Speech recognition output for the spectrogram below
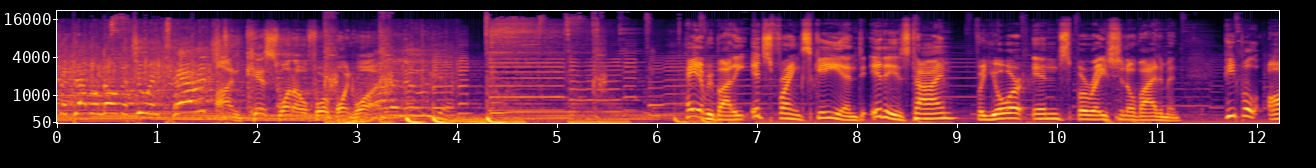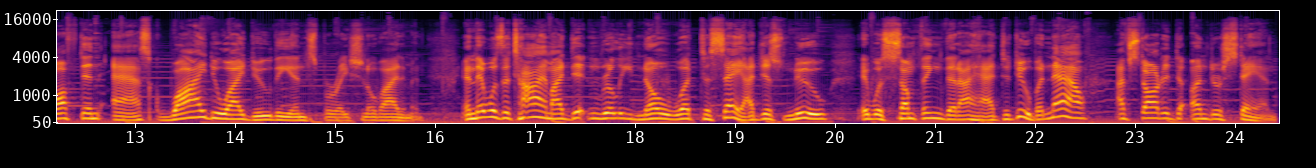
Let the devil know that you encouraged. on Kiss 104.1. Hallelujah. Hey, everybody, it's Frank Ski, and it is time for your inspirational vitamin. People often ask, Why do I do the inspirational vitamin? And there was a time I didn't really know what to say. I just knew it was something that I had to do. But now I've started to understand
